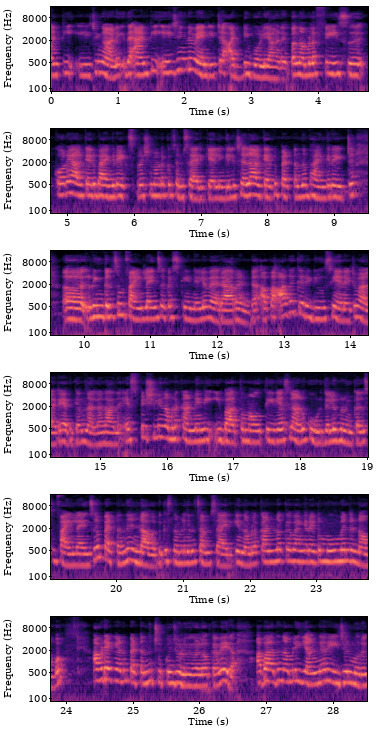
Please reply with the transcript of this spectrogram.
ആന്റി ഏജിങ് ആണ്. ഇത് ആന്റി ഏജിങ്ങിന് വേണ്ടിയിട്ട് അടിപൊളിയാണ്. ഇപ്പൊ നമ്മളെ ഫേസ് കുറെ ആൾക്കാർ ഭയങ്കര എക്സ്പ്രഷനോടൊക്കെ സംസാരിക്കുക അല്ലെങ്കിൽ ചില ആൾക്കാർക്ക് പെട്ടെന്ന് ഭയങ്കരമായിട്ട് റിങ്കിൾസും ഫൈൻ ലൈൻസ് ഒക്കെ സ്കിന്നിൽ വരാറുണ്ട്. അപ്പൊ അതൊക്കെ റിഡ്യൂസ് ചെയ്യാനായിട്ട് വളരെയധികം നല്ലതാണ്. എസ്പെഷ്യലി നമ്മുടെ കണ്ണിന്റെ ഈ ഭാഗത്ത് മൗത്ത് ഏരിയാസിലാണ് കൂടുതലും റിങ്കിൾസും ഫൈൻ ലൈൻസും പെട്ടെന്ന് ഉണ്ടാവുക. ബിക്കോസ് നമ്മളിങ്ങനെ സംസാരിക്കും നമ്മളെ കണ്ണൊക്കെ ഭയങ്കരമായിട്ട് മൂവ്മെന്റ് ഉണ്ടാവുമ്പോൾ അവിടെയൊക്കെയാണ് പെട്ടെന്ന് ചുക്കും ചുളിവുകളൊക്കെ വരിക. അപ്പൊ അത് നമ്മൾ യങ്ങർ ഏജിൽ മുതൽ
